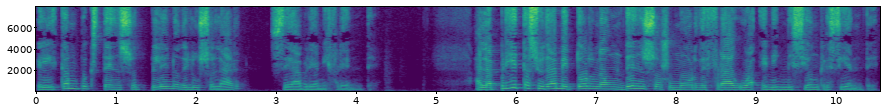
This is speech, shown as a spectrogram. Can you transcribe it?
El campo extenso pleno de luz solar se abre a mi frente. A la prieta ciudad me torna un denso rumor de fragua en ignición creciente,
